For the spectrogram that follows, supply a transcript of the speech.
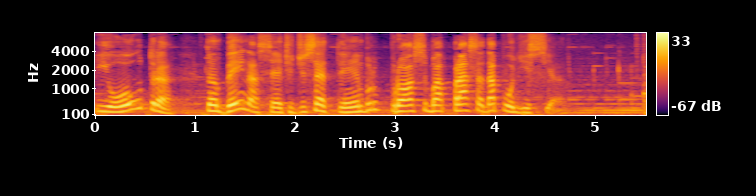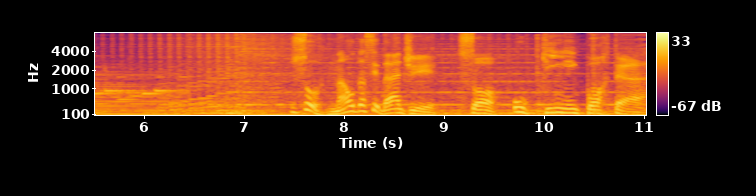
e outra também na 7 de Setembro, próximo à Praça da Polícia. Jornal da Cidade. Só o que importa.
